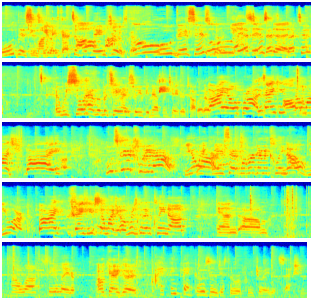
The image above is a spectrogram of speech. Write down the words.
Ooh, this is good. this? That's a good Oh, name too. Ooh. Ooh, this is Ooh, good. this that's it. is That's- good. That's it. And we still have the potatoes, so you can have potato taco. Bye, Oprah. This Thank is you so much. Bye. Who's gonna clean up? You we, are. We said we were gonna clean up. No, you are. Bye. Thank you so much. Oprah's going to clean up, and um, I'll uh, see you later. Okay, good. I think that goes in just the refrigerated section.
